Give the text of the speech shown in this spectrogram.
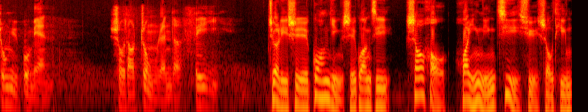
终于不免受到众人的非议。这里是光影时光机。稍后欢迎您继续收听。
